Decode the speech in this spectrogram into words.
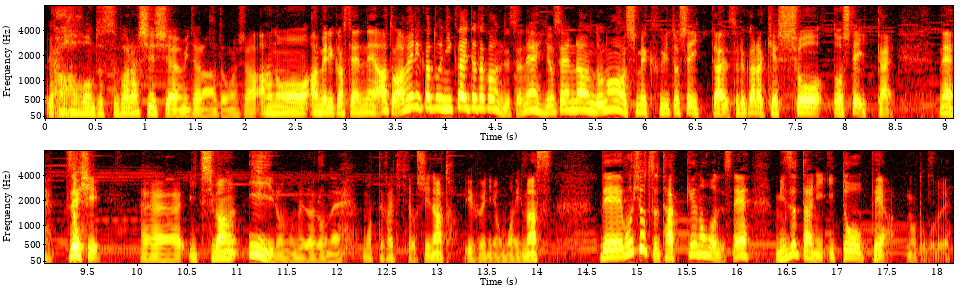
いや本当素晴らしい試合を見たなと思いました。あのアメリカ戦ね、あとアメリカと2回戦うんですよね。予選ラウンドの締めくくりとして1回、それから決勝として1回。ね、ぜひ、えー、一番いい色のメダルをね、持って帰ってきてほしいなというふうに思います。で、もう一つ卓球の方ですね。水谷伊藤ペアのところで。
